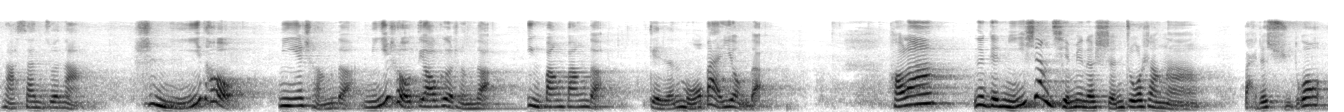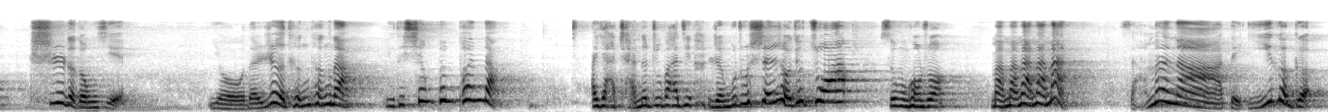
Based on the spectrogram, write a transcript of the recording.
那三尊呐是泥头。捏成的泥手雕刻成的，硬邦邦的，给人膜拜用的。好啦，那个泥像前面的神桌上呢，摆着许多吃的东西，有的热腾腾的，有的香喷喷的。哎呀，馋的猪八戒忍不住伸手就抓。孙悟空说：“慢慢慢慢慢，咱们呐得一个个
